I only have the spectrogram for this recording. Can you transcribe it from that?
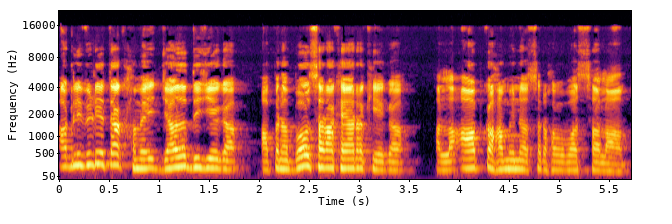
अगली वीडियो तक हमें इजाज़त दीजिएगा, अपना बहुत सारा ख्याल रखिएगा। अल्लाह आपका हमिन असर हो वसलाम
